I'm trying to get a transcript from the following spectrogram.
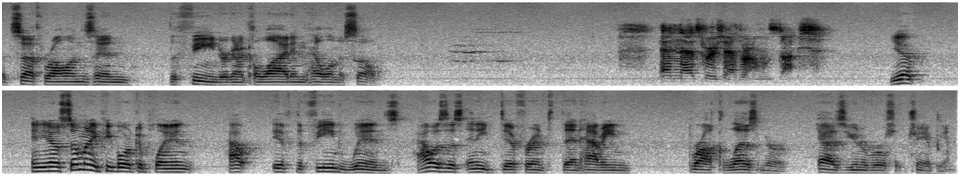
that Seth Rollins and the Fiend are going to collide in Hell in a Cell. And that's where Seth Rollins dies. Yep. And you know, so many people are complaining how if the Fiend wins, how is this any different than having Brock Lesnar as Universal Champion?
